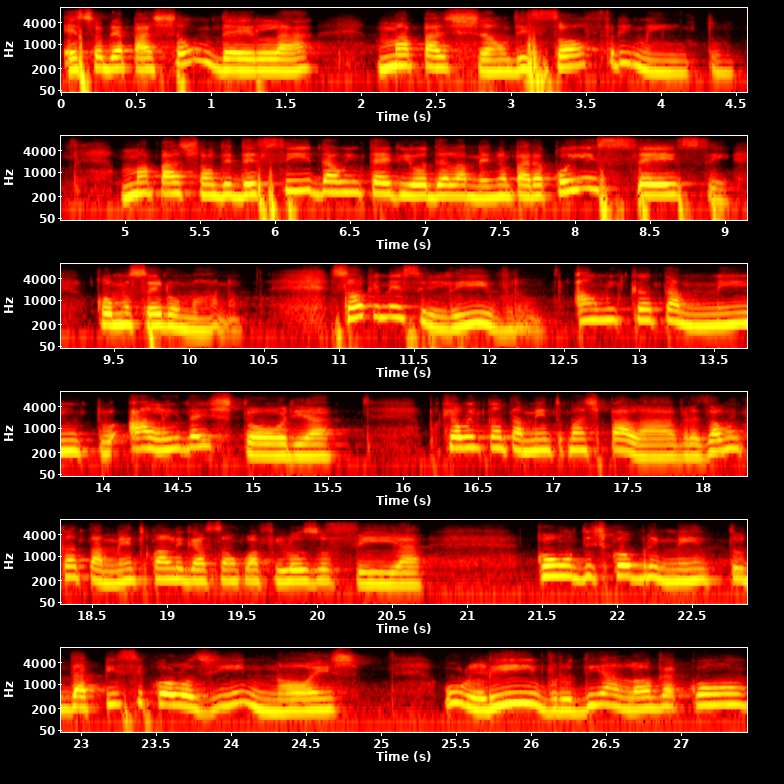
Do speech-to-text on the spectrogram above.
é sobre a paixão dela, uma paixão de sofrimento, uma paixão de descida ao interior dela mesma para conhecer-se como ser humano. Só que nesse livro há um encantamento além da história, porque há um encantamento com as palavras, há um encantamento com a ligação com a filosofia, com o descobrimento da psicologia em nós. O livro dialoga com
